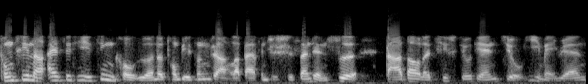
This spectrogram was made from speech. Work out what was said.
同期呢，ICT 进口额呢同比增长了百分之十三点四，达到了七十九点九亿美元，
